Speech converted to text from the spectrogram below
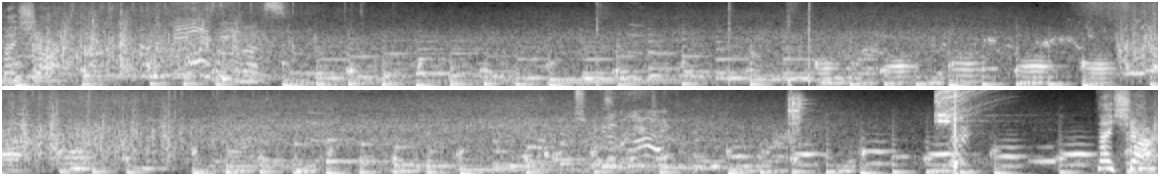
Nice shot. Amazing. Good Nice shot.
